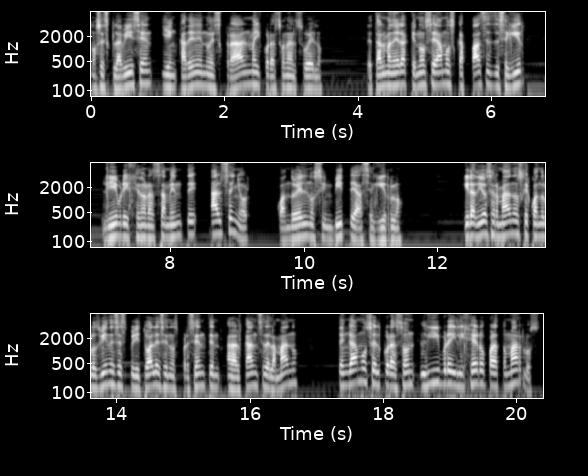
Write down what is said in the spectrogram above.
nos esclavicen y encadenen nuestra alma y corazón al suelo, de tal manera que no seamos capaces de seguir libre y generosamente al Señor cuando Él nos invite a seguirlo. Quiera Dios, hermanos, que cuando los bienes espirituales se nos presenten al alcance de la mano, tengamos el corazón libre y ligero para tomarlos.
